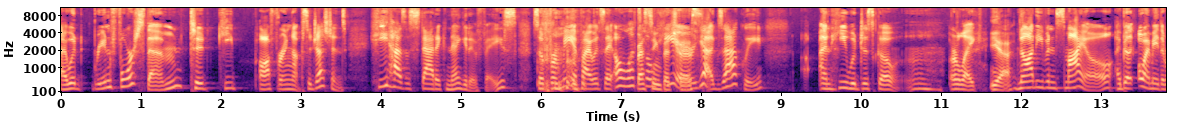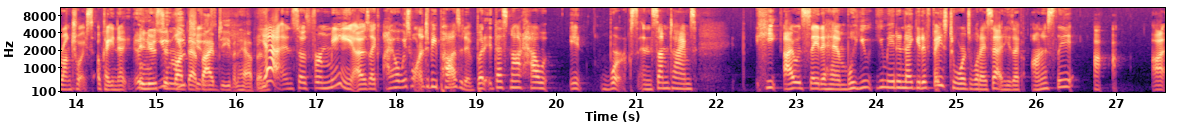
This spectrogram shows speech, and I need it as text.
I would reinforce them to keep offering up suggestions. He has a static negative face, so for me, if I would say, "Oh, let's Resting go here," yeah, exactly. And he would just go, "Ugh," or like, Yeah. not even smile. I'd be like, "Oh, I made the wrong choice." Okay, no, And you just didn't want that vibe to even happen. Yeah, and so for me, I was like, I always wanted to be positive, but it, that's not how it works. And sometimes he, I would say to him, "Well, you you made a negative face towards what I said." He's like, "Honestly, I." I,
